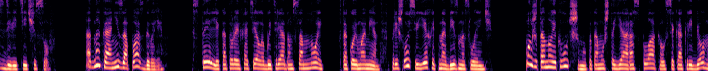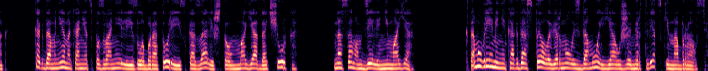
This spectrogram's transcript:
с 9 часов. Однако они запаздывали. Стелле, которая хотела быть рядом со мной в такой момент, пришлось уехать на бизнес-ленч. Может, оно и к лучшему, потому что я расплакался как ребенок, когда мне, наконец, позвонили из лаборатории и сказали, что моя дочурка на самом деле не моя. К тому времени, когда Стелла вернулась домой, я уже мертвецки набрался.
